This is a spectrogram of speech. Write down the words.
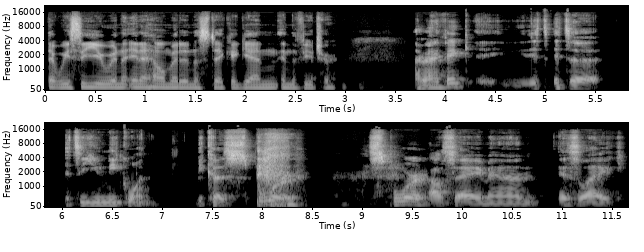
that we see you in in a helmet and a stick again in the future? I mean, I think it's it's a it's a unique one because sport sport, I'll say, man, is like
